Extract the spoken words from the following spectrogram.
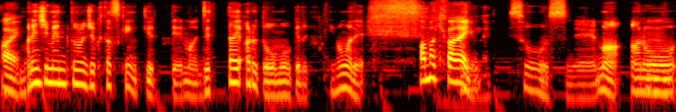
はい。マネジメントの熟達研究って、まあ絶対あると思うけど、今まで、あんま聞かないよね。そうですね。まあ、あの、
